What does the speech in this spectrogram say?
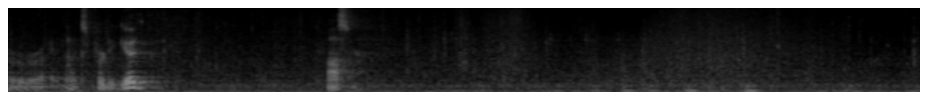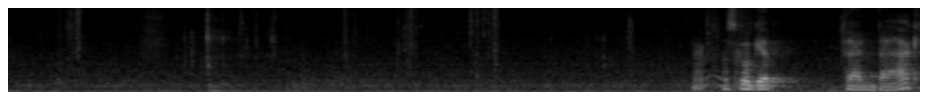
Alright, looks pretty good. Awesome. Alright, let's go get Ben back.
